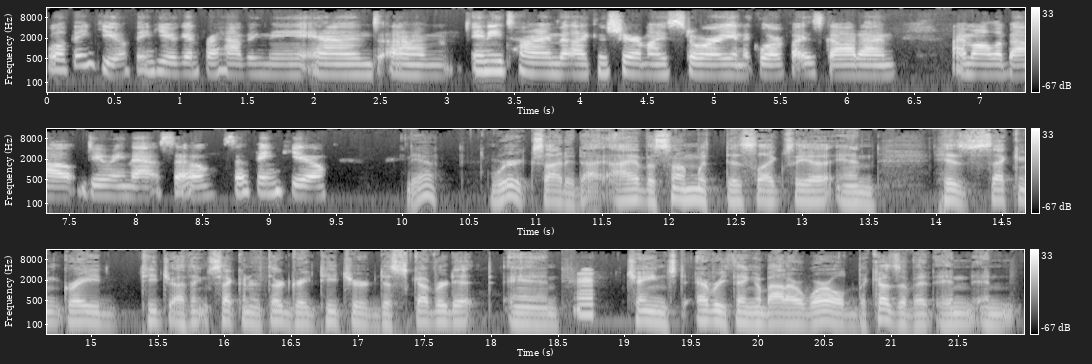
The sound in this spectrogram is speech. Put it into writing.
Well, thank you. Thank you again for having me. And um, anytime that I can share my story and it glorifies God, I'm I'm all about doing that. So so thank you. Yeah. We're excited. I, I have a son with dyslexia and his second grade teacher, I think second or third grade teacher discovered it and mm. changed everything about our world because of it. And, and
